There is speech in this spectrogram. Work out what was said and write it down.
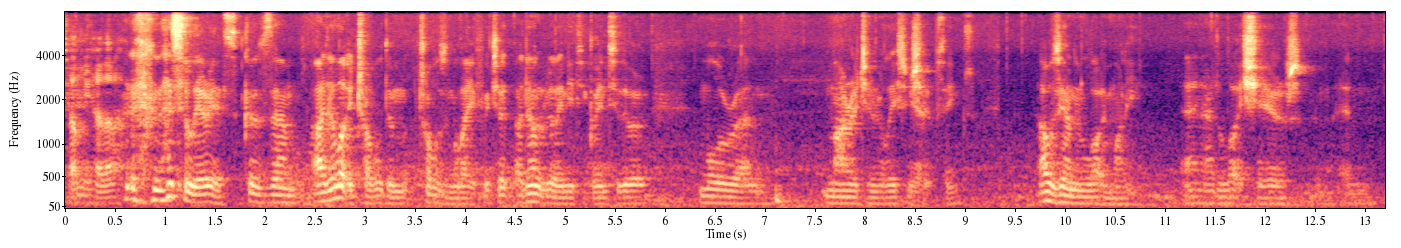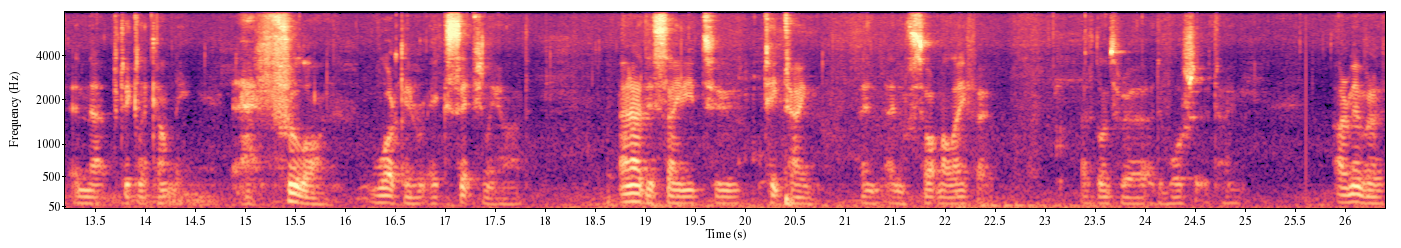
Tell me how that happened. That's hilarious because um, I had a lot of trouble in, troubles in my life, which I, I don't really need to go into. There were more um, marriage and relationship things. I was earning a lot of money and I had a lot of shares in, in, in that particular company. Full on, working exceptionally hard. And I decided to take time and, and sort my life out. I was going through a, a divorce at the time. I remember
